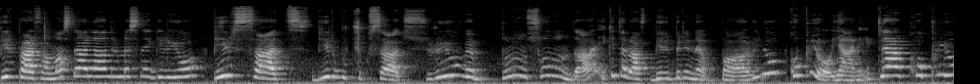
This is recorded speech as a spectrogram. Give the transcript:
Bir performans değerlendirmesine giriyor. Bir saat, bir buçuk saat sürüyor ve bunun sonunda iki taraf birbirine bağırıyor. Kopuyor yani ipler kopuyor.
